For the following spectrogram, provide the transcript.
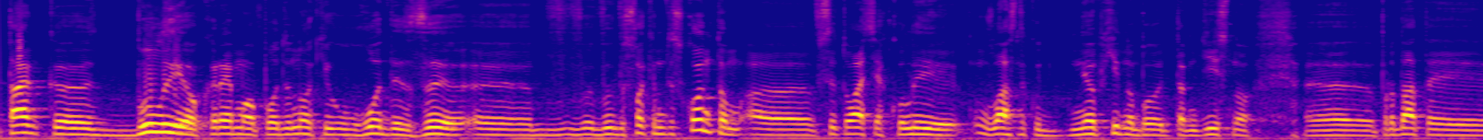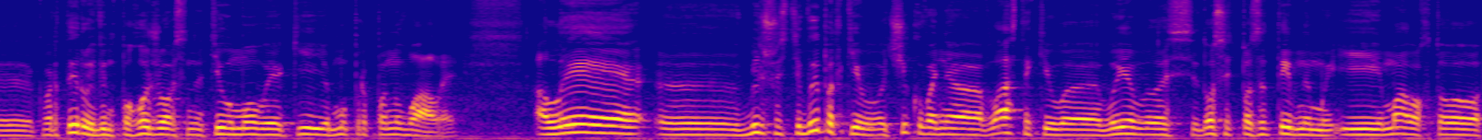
Так, е, були окремо поодинокі угоди з е, високим дисконтом е, в ситуаціях, коли ну, власнику необхідно було там дійсно продати квартиру, і він погоджувався на ті умови, які йому пропонували. Але в більшості випадків очікування власників виявилися досить позитивними, і мало хто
